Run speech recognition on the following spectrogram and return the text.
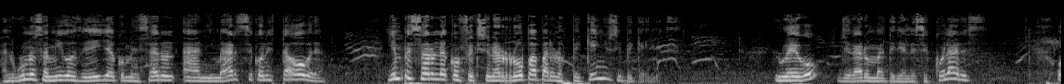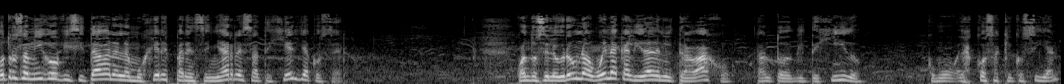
algunos amigos de ella comenzaron a animarse con esta obra y empezaron a confeccionar ropa para los pequeños y pequeñas. Luego llegaron materiales escolares. Otros amigos visitaban a las mujeres para enseñarles a tejer y a coser. Cuando se logró una buena calidad en el trabajo, tanto del tejido como las cosas que cosían,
